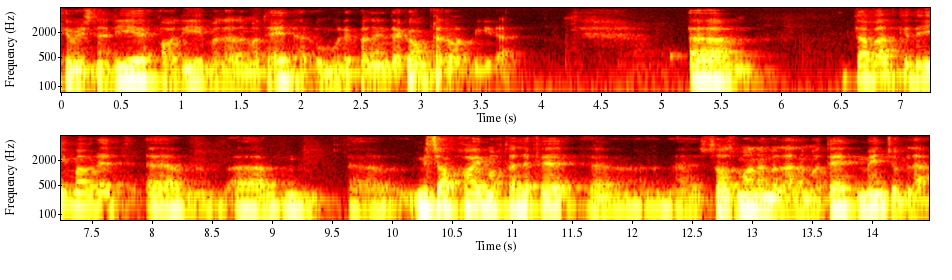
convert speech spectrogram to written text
کمیشنری عالی ملل متحد در امور پناهندگان قرار بگیرد طبعا که در این مورد میثاق های مختلف سازمان ملل متحد من جمله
